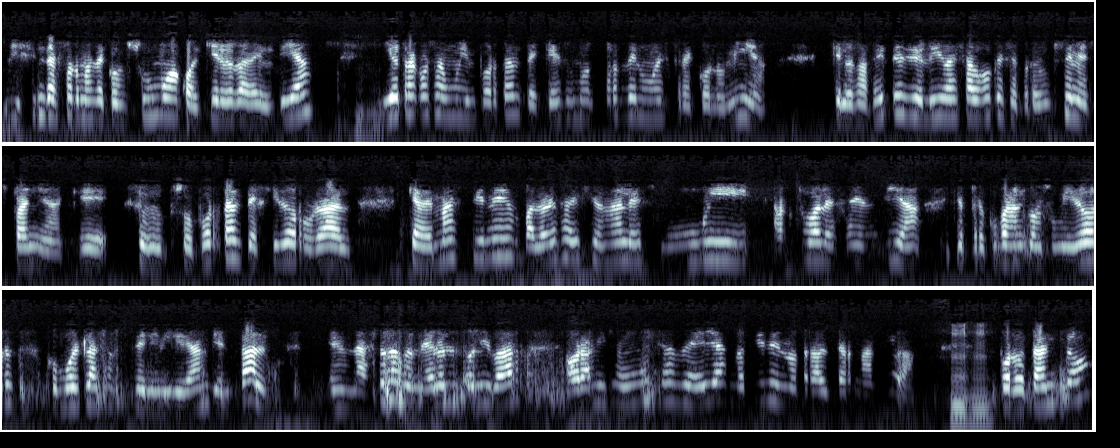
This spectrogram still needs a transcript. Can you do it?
distintas formas de consumo a cualquier hora del día y otra cosa muy importante, que es motor de nuestra economía, que los aceites de oliva es algo que se produce en España, que soporta el tejido rural, que además tiene valores adicionales muy actuales hoy en día que preocupan al consumidor, como es la sostenibilidad ambiental. En las zonas donde hay el olivar, ahora mismo muchas de ellas no tienen otra alternativa. Por lo tanto,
